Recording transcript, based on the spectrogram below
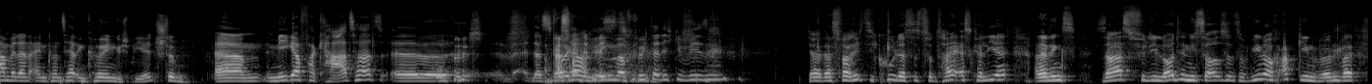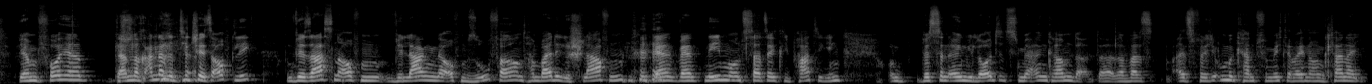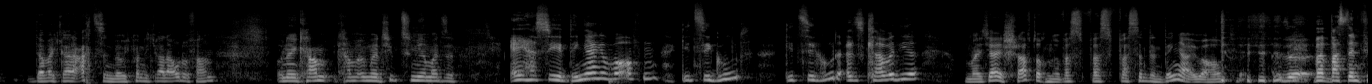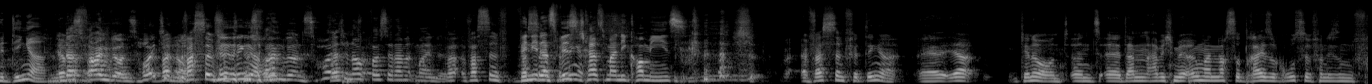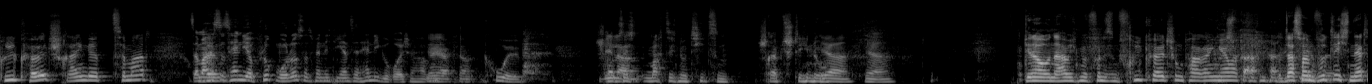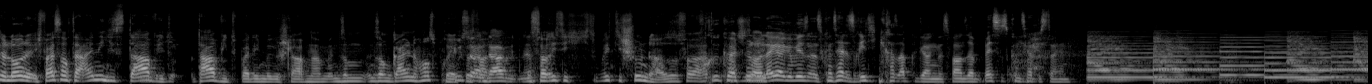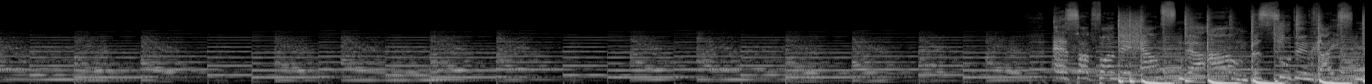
Haben wir dann ein Konzert in Köln gespielt. Stimmt. Ähm, mega verkatert. Äh, das Das war- Ding war fürchterlich gewesen. Ja, das war richtig cool, das ist total eskaliert. Allerdings sah es für die Leute nicht so aus, als ob wir noch abgehen würden, weil wir haben vorher, wir haben noch andere DJs aufgelegt und wir saßen auf dem, wir lagen da auf dem Sofa und haben beide geschlafen, während, während neben uns tatsächlich die Party ging. Und bis dann irgendwie Leute zu mir ankamen, da, da, da war das alles völlig unbekannt für mich, da war ich noch ein kleiner, da war ich gerade 18, glaube ich, konnte ich gerade Auto fahren. Und dann kam, kam irgendwann ein Typ zu mir und meinte so, ey, hast du hier Dinger geworfen? Geht's dir gut? Geht's dir gut? Alles klar bei dir? Und meinte ich, ja, ich schlaf doch nur. Was, was, was sind denn Dinger überhaupt? Also, Wa- Was denn für Dinger? Und das fragen wir uns heute noch. was denn für Dinger? Das fragen wir uns heute noch, was er damit meinte. Wa- was denn, Wenn was ihr denn das wisst, schreibt es mal in die Kommis. Was denn für Dinger? Äh, ja, genau. Und, und äh, dann habe ich mir irgendwann noch so drei so große von diesen Frühkölsch reingezimmert. Sag mal, Und hast du dann das Handy auf Flugmodus, dass wir nicht die ganze Zeit Handygeräusche haben? Ja, ja, klar. Cool. sich, macht sich Notizen. Schreibt Steno. Ja, ja. Genau, und da habe ich mir von diesen Frühkölsch schon ein paar reingemacht. Und das waren wirklich nette Leute. Ich weiß noch, der eine hieß David, David, bei dem wir geschlafen haben, in so einem, in so einem geilen Hausprojekt. Grüße das, war, David, ne? das war richtig, richtig schön da. Also es war, Frühkölsch ist auch lecker gewesen. Das Konzert ist richtig krass abgegangen. Das war unser bestes Konzert bis dahin. Es hat von den Ärmsten der Armen bis zu den Reichsten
